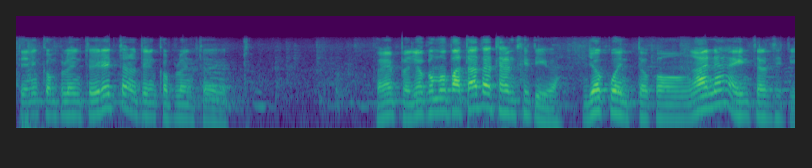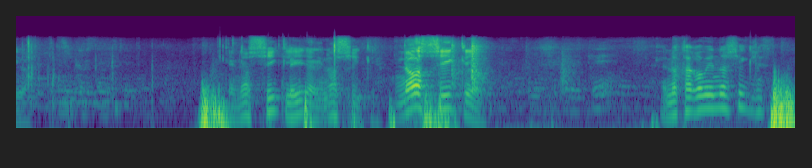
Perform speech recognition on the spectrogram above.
¿Tienen complemento directo o no tienen complemento directo? Por ejemplo, yo como patata es transitiva. Yo cuento con Ana es intransitiva. No chicle, que no chicle. No chicle. ¿No está comiendo chicle? No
